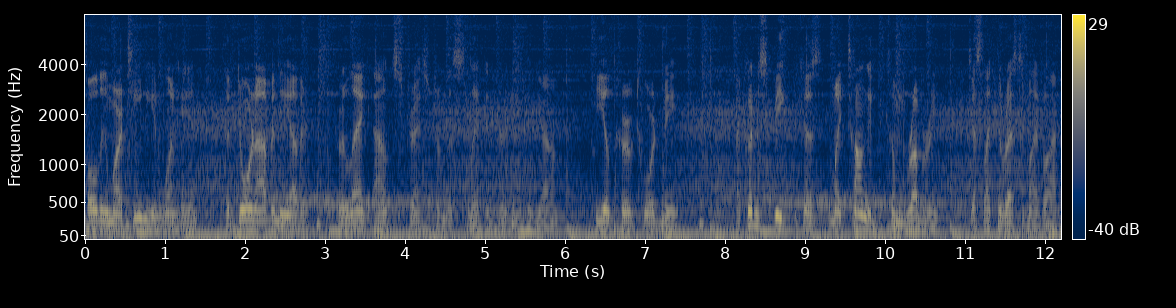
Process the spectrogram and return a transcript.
holding a martini in one hand, the doorknob in the other, her leg outstretched from the slit in her evening gown, heel curved toward me. I couldn't speak because my tongue had become rubbery, just like the rest of my body.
